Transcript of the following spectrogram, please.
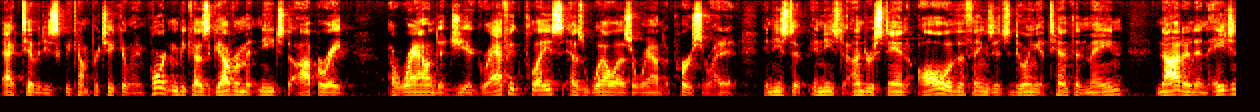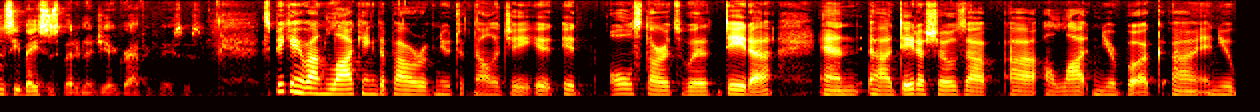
activities become particularly important because government needs to operate around a geographic place as well as around a person, right? It, it, needs to it needs to understand all of the things it's doing at 10th and Main, not on an agency basis, but on a geographic basis. Speaking of unlocking the power of new technology, it, it all starts with data, and uh, data shows up uh, a lot in your book. Uh, and you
